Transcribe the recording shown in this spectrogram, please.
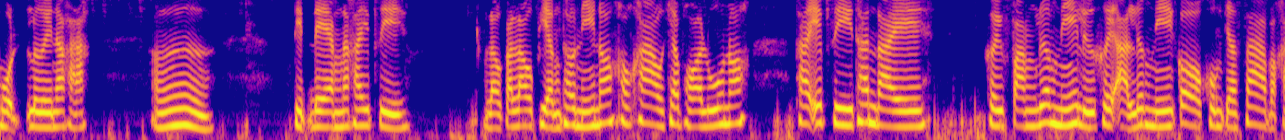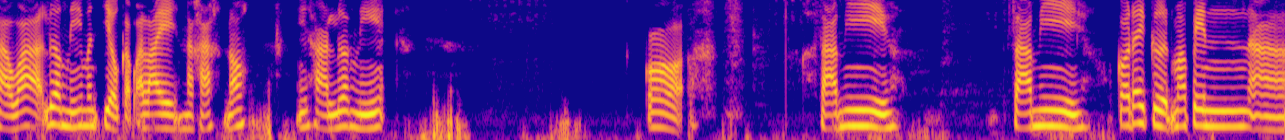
หมดเลยนะคะ เออ ติดแดงนะคะ FC เราก็เล่าเพียงเท่านี้เนาะคร่าวๆแค่พอรู้เนาะถ้า FC ท่านใดเคยฟังเรื่องนี้หรือเคยอ่านเรื่องนี้ก็คงจะทราบอะค่ะ ว่าเรื่องนี้มันเกี่ยวกับอะไรนะคะ เนาะนิทานเรื่องนี้ ก็สามี สามีก็ได้เกิดมาเป็นอ่า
